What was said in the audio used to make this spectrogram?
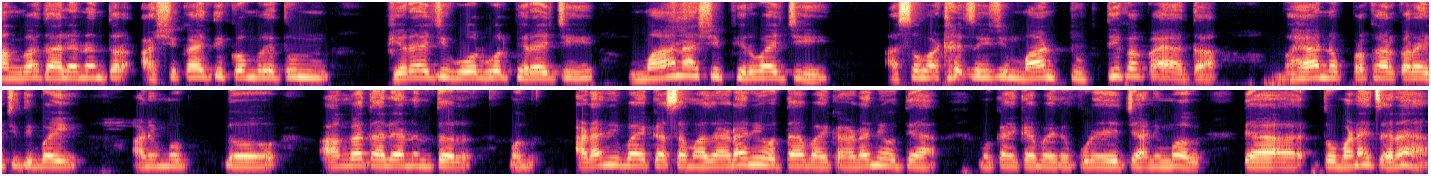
अंगात आल्यानंतर अशी काय ती कमरेतून फिरायची गोल गोल फिरायची मान अशी फिरवायची असं वाटायचं हिची मान तुटती का काय आता? भयानक प्रकार करायची ती बाई. आणि मग अंगात आल्यानंतर मग अडाणी बायका समाज अडाणी होता बायका अडाणी होत्या. मग काय काय बायका पुढे यायच्या आणि मग त्या तो म्हणायचा ना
